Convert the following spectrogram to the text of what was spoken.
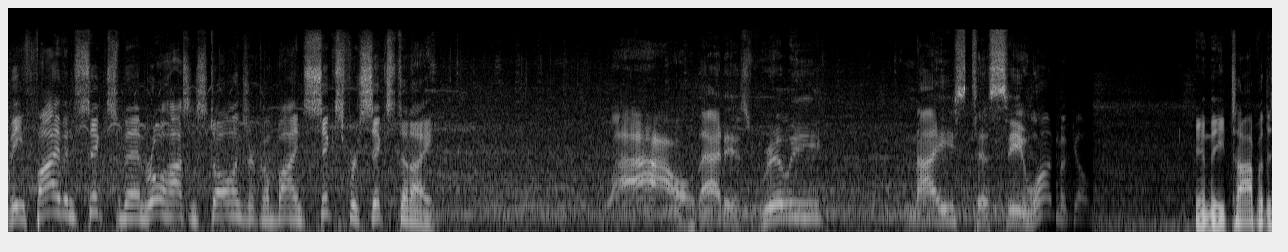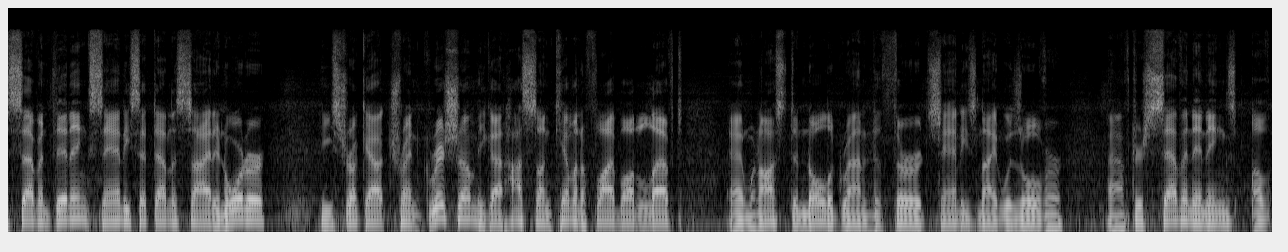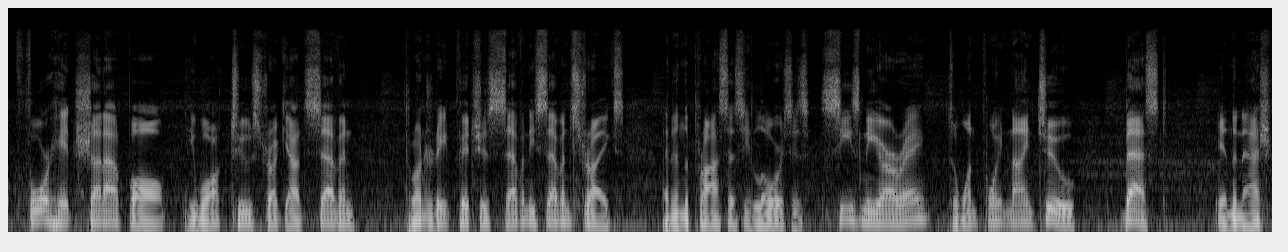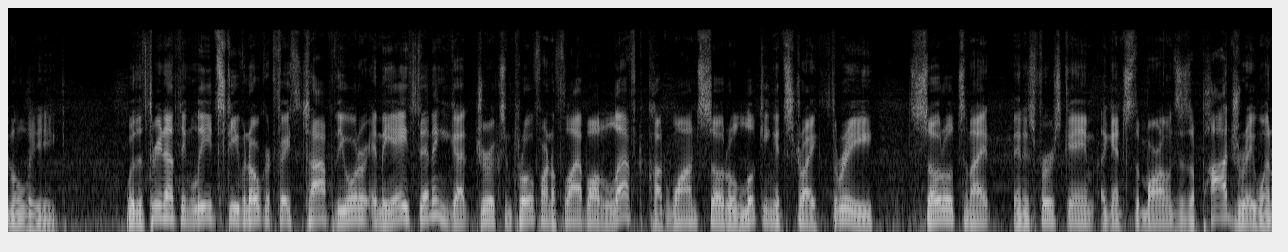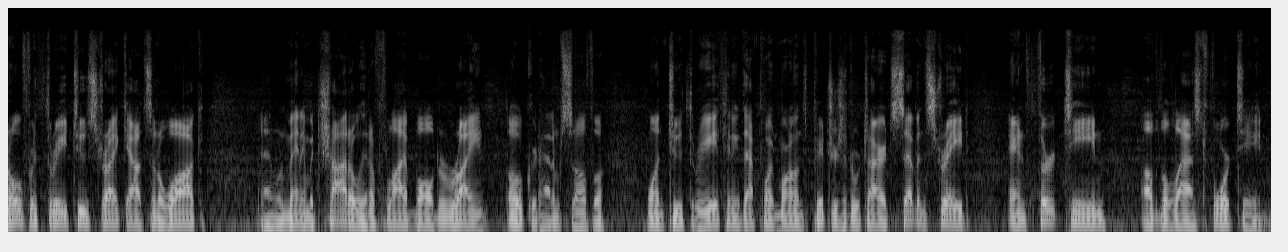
The 5 and 6 men, Rojas and Stallings, are combined 6 for 6 tonight. Wow, that is really nice to see. One Miguel. In the top of the seventh inning, Sandy set down the side in order. He struck out Trent Grisham. He got Ha-Seong Kim on a fly ball to left. And when Austin Nola grounded to third, Sandy's night was over. After seven innings of four hit shutout ball, he walked two, struck out seven, 208 pitches, 77 strikes. And in the process, he lowers his season ERA to 1.92, best in the National League. With a 3 0 lead, Steven Okert faced the top of the order in the eighth inning. He got Jurickson Profar on a fly ball to left, caught Juan Soto looking at strike three. Soto tonight in his first game against the Marlins as a Padre went 0 for 3, two strikeouts and a walk. And when Manny Machado hit a fly ball to right, Okert had himself a 1 2 3 eighth inning. At that point, Marlins pitchers had retired seven straight and 13 of the last 14.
